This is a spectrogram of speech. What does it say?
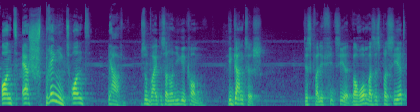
und er springt und ja, so weit ist er noch nie gekommen. Gigantisch. Disqualifiziert. Warum? Was ist passiert?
